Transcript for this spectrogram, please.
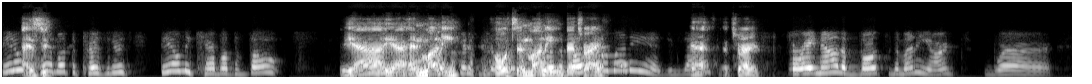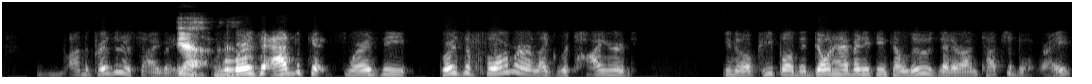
they don't care about the prisoners. They only care about the votes. Yeah, yeah, and money, votes and money. That's right. Money is exactly. Yeah, that's right. So right now, the votes and the money aren't where on the prisoner side right yeah. now. Where's the advocates? Where's the where's the former like retired, you know, people that don't have anything to lose that are untouchable, right?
